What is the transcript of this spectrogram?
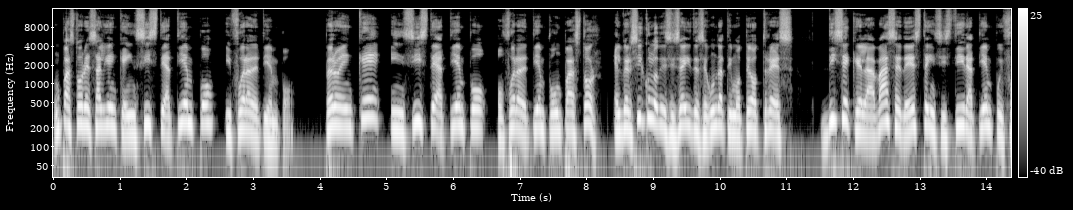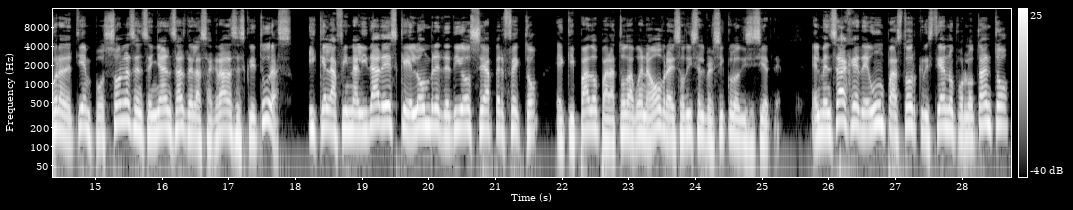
Un pastor es alguien que insiste a tiempo y fuera de tiempo. Pero ¿en qué insiste a tiempo o fuera de tiempo un pastor? El versículo 16 de 2 Timoteo 3 dice que la base de este insistir a tiempo y fuera de tiempo son las enseñanzas de las sagradas escrituras, y que la finalidad es que el hombre de Dios sea perfecto, equipado para toda buena obra, eso dice el versículo 17. El mensaje de un pastor cristiano, por lo tanto,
